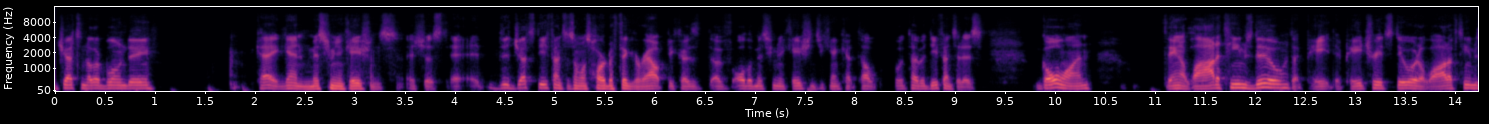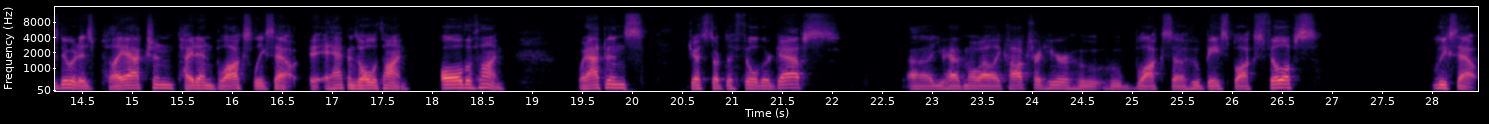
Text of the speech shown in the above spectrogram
Jets another blown D. Okay, again, miscommunications. It's just it, it, the Jets defense is almost hard to figure out because of all the miscommunications. You can't tell what type of defense it is. Goal line thing a lot of teams do. The, the Patriots do it. A lot of teams do it. Is play action, tight end blocks, leaks out. It, it happens all the time. All the time. What happens? Jets start to fill their gaps. Uh, you have Mo Alie-Cox right here, who who blocks, uh, who base blocks Phillips, leaks out.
